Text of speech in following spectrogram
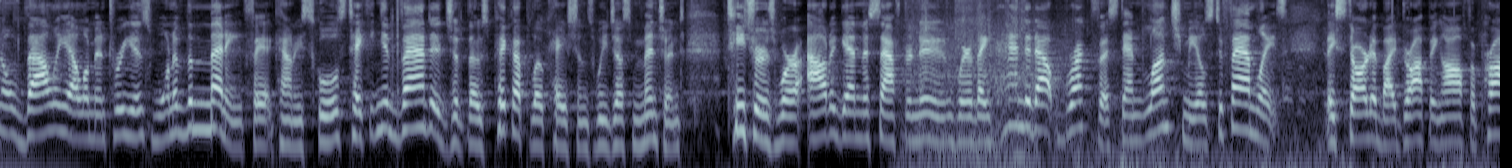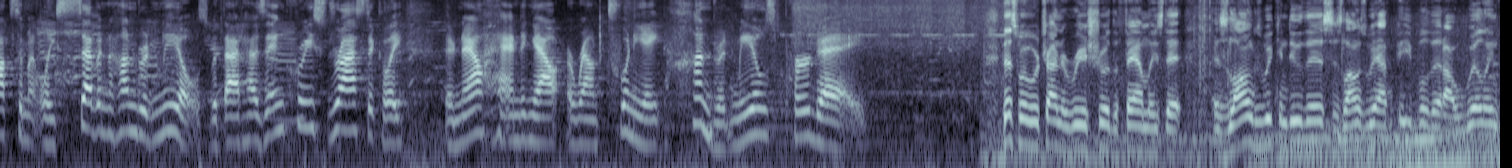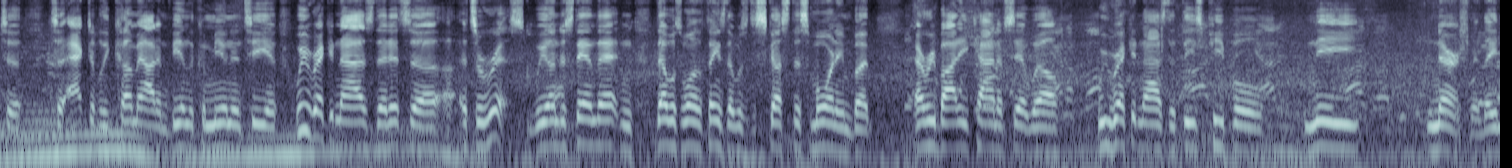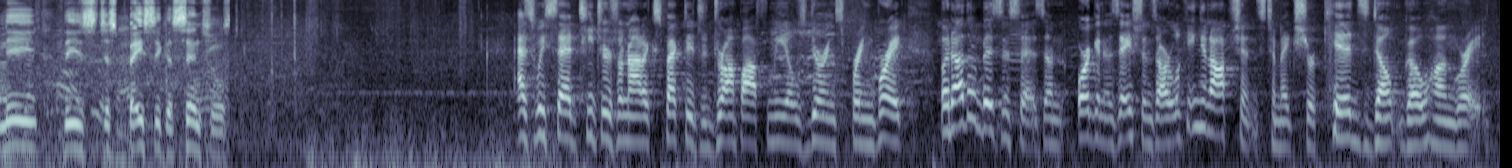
Valley Elementary is one of the many Fayette County schools taking advantage of those pickup locations we just mentioned. Teachers were out again this afternoon where they handed out breakfast and lunch meals to families. They started by dropping off approximately 700 meals, but that has increased drastically. They're now handing out around 2,800 meals per day. That's what we're trying to reassure the families that as long as we can do this, as long as we have people that are willing to to actively come out and be in the community, and we recognize that it's a it's a risk. We understand that, and that was one of the things that was discussed this morning. But everybody kind of said, well, we recognize that these people need nourishment. They need these just basic essentials. As we said, teachers are not expected to drop off meals during spring break, but other businesses and organizations are looking at options to make sure kids don't go hungry.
